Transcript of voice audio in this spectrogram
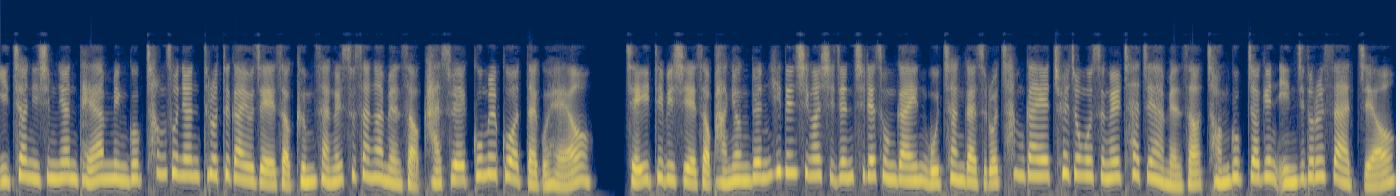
2020년 대한민국 청소년 트로트 가요제에서 금상을 수상하면서 가수의 꿈을 꾸었다고 해요. JTBC에서 방영된 히든싱어 시즌 7의 송가인 모창 가수로 참가해 최종 우승을 차지하면서 전국적인 인지도를 쌓았지요.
